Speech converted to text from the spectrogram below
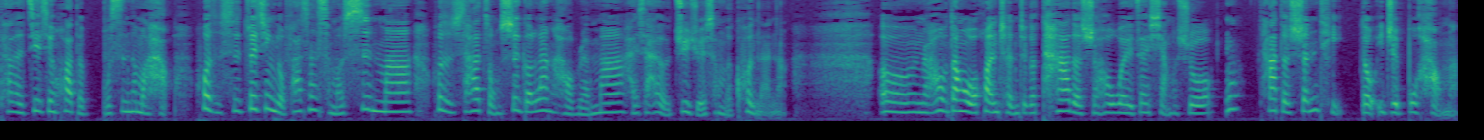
他的界限画的不是那么好，或者是最近有发生什么事吗？或者是他总是个烂好人吗？还是还有拒绝上的困难呢？嗯，然后当我换成这个他的时候，我也在想说，嗯。他的身体都一直不好嘛，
